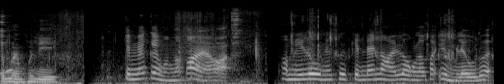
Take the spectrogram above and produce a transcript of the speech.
กำลังพอดี กินไม่เก่งเหมือนเมื่อก่อนแล้วอะ พอมีลูกนี่คือกินได้น้อยลงแล้วก็อิ่มเร็วด้วย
